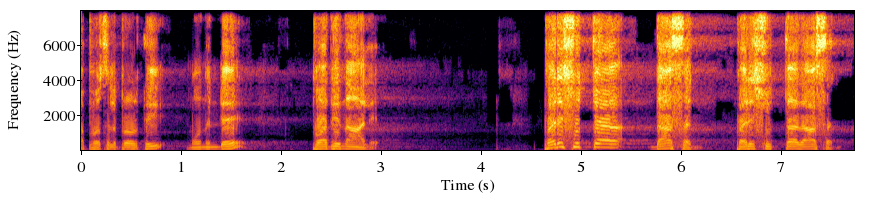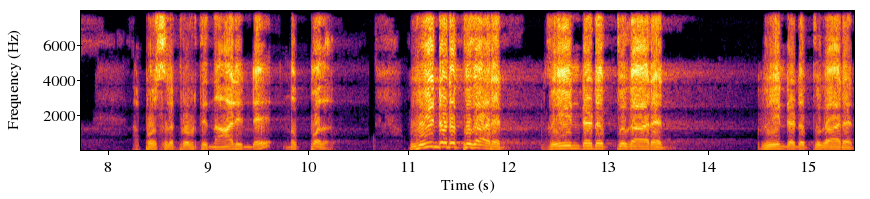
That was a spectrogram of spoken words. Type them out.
അപ്പോസ്തല പ്രവൃത്തി മൂന്നിന്റെ പതിനാല്. പരിശുദ്ധ ദാസൻ പരിശുദ്ധ ദാസൻ അപ്പോസ്തല പ്രവൃത്തി നാലിന്റെ മുപ്പത്. വീണ്ടെടുപ്പുകാരൻ വീണ്ടെടുപ്പുകാരൻ വീണ്ടെടുപ്പുകാരൻ.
